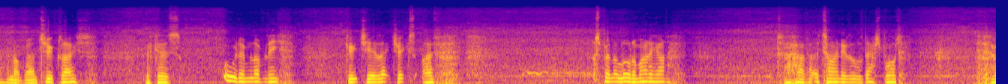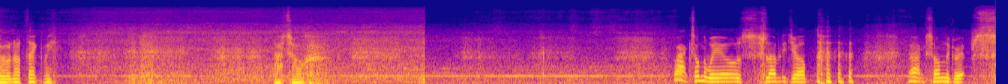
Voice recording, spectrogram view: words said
I'm not going too close because all them lovely Guzzi electrics I've spent a lot of money on to have a tiny little dashboard will not thank me at all. Wax on the wheels, lovely job. Wax on the grips.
